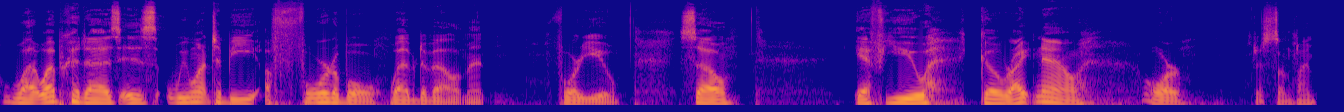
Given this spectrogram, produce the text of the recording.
what Webbco does is we want to be affordable web development for you. So if you go right now or just sometime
